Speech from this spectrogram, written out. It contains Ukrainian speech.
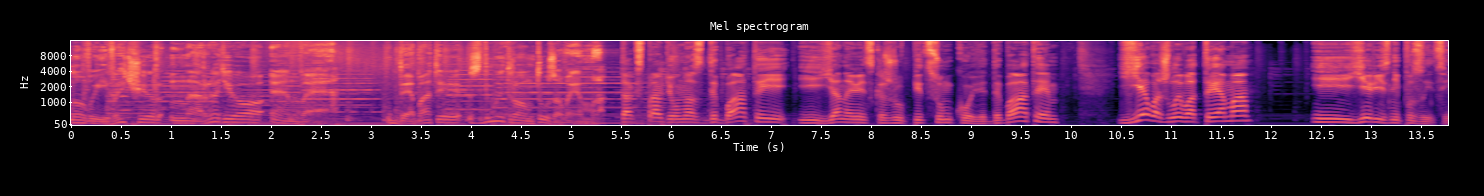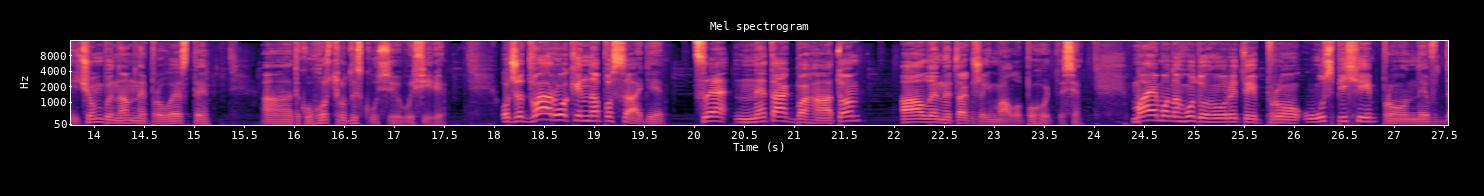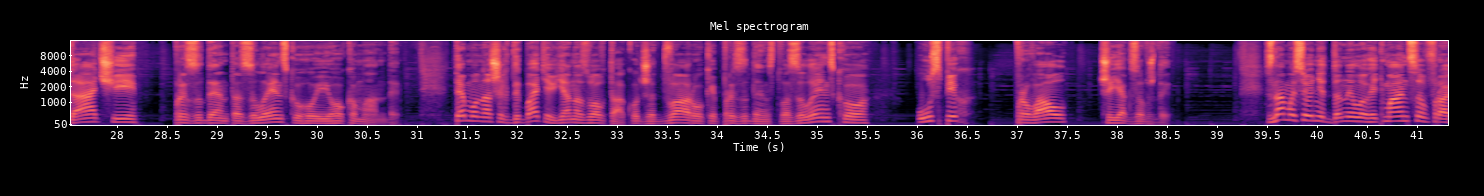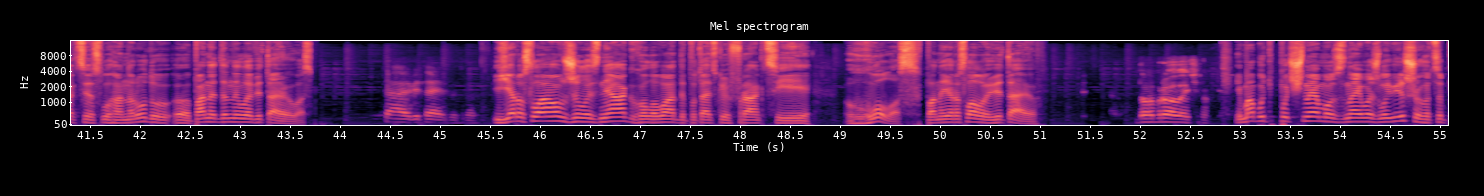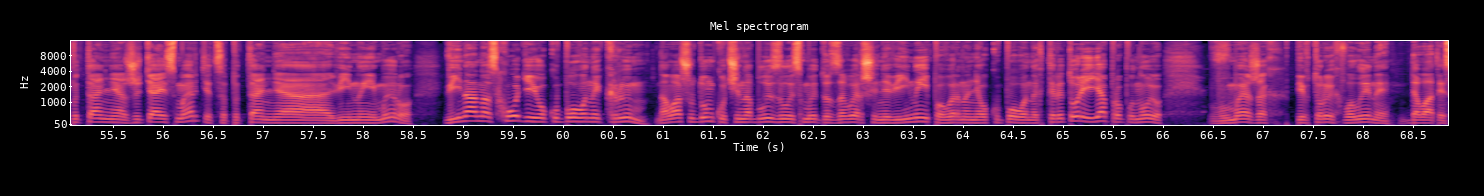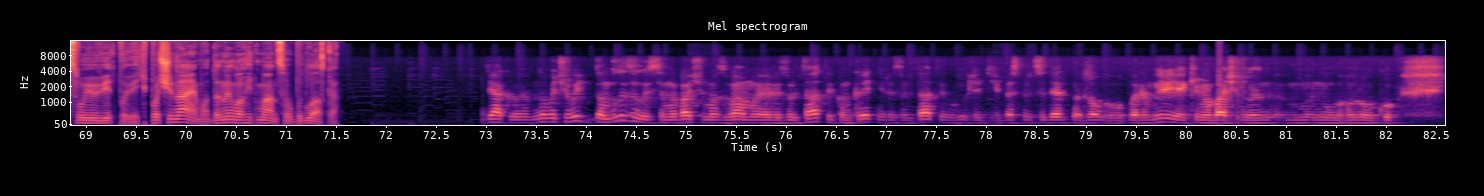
Новий вечір на радіо НВ. Дебати з Дмитром Тузовим. Так, справді у нас дебати, і я навіть скажу підсумкові дебати. Є важлива тема і є різні позиції. Чому би нам не провести а, таку гостру дискусію в ефірі? Отже, два роки на посаді це не так багато, але не так вже й мало, погодьтеся. Маємо нагоду говорити про успіхи, про невдачі президента Зеленського і його команди. Тему наших дебатів я назвав так: отже, два роки президентства Зеленського, успіх, провал чи як завжди. З нами сьогодні Данило Гетьманцев, фракція Слуга народу. Е, пане Данило, вітаю вас. Вітаю, вітаю, Петро. Ярослав Железняк, голова депутатської фракції Голос. Пане Ярославе, вітаю. Доброго вечора. І, мабуть, почнемо з найважливішого: це питання життя і смерті, це питання війни і миру. Війна на сході і окупований Крим. На вашу думку, чи наблизились ми до завершення війни і повернення окупованих територій? Я пропоную в межах півтори хвилини давати свою відповідь. Починаємо. Данило Гетьманцев, будь ласка. Дякую. Ну, вочевидь, наблизилися. Ми бачимо з вами результати, конкретні результати у вигляді безпрецедентно довгого перемир'я, яке ми бачили минулого року.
